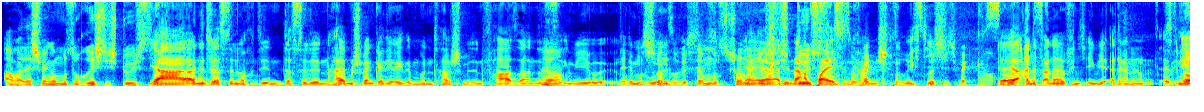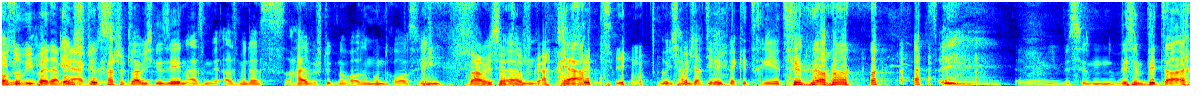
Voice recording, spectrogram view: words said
Aber der Schwenker muss so richtig durch sein. Ja, nicht, dass du noch den, dass du den halben Schwenker direkt im Mund hast mit den Fasern. Das Ja. ist irgendwie. Nee, der muss uncool. schon so richtig- der muss schon ja, ja, richtig den durch- abbeißen so kannst, weg- so richtig. so richtig weg- Ja, ja, alles andere finde ich irgendwie. äh, Dann, Ist genauso wie bei der Ein Merges. Stück hast du, glaube ich, gesehen, als, mir- als mir das halbe Stück noch aus dem Mund raushing. Da habe ich schon drauf geachtet, Ja. Gut, ich habe mich auch direkt weggedreht. das war irgendwie ein bisschen, ein bisschen bitter.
